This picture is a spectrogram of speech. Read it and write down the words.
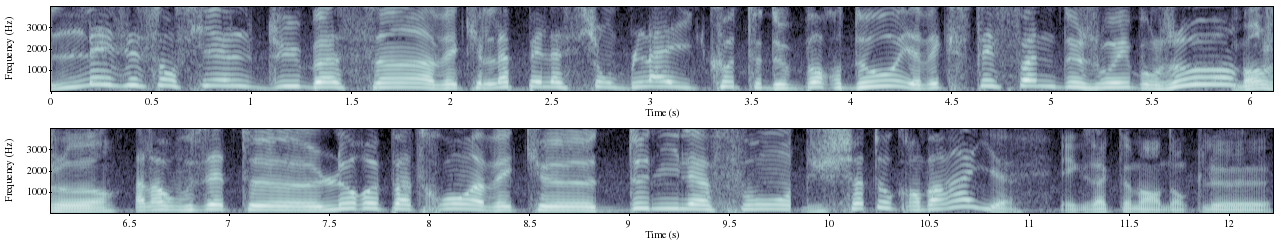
Les essentiels du bassin avec l'appellation Blaye Côte de Bordeaux et avec Stéphane Dejoué. Bonjour. Bonjour. Alors vous êtes euh, l'heureux patron avec euh, Denis Lafont du château Grand Barail. Exactement. Donc le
